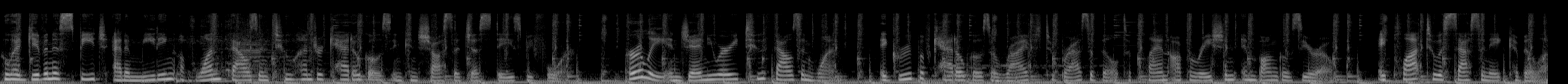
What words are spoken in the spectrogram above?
who had given a speech at a meeting of 1,200 Kadogos in Kinshasa just days before. Early in January 2001, a group of Kadogos arrived to Brazzaville to plan Operation Imbongo Zero, a plot to assassinate Kabila.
